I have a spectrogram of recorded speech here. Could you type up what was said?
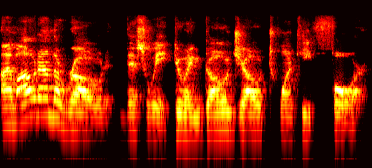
I'm out on the road this week doing Go Joe 24,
